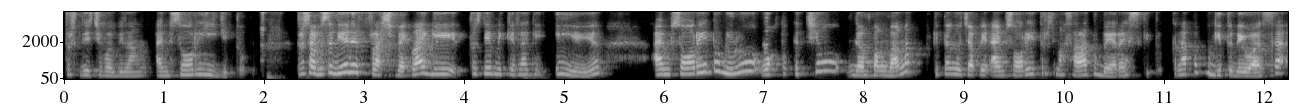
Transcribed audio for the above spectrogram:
Terus dia cuma bilang, I'm sorry gitu. Terus habis itu dia ada flashback lagi. Terus dia mikir lagi, iya ya, I'm sorry itu dulu waktu kecil gampang banget kita ngucapin I'm sorry terus masalah tuh beres gitu. Kenapa begitu dewasa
